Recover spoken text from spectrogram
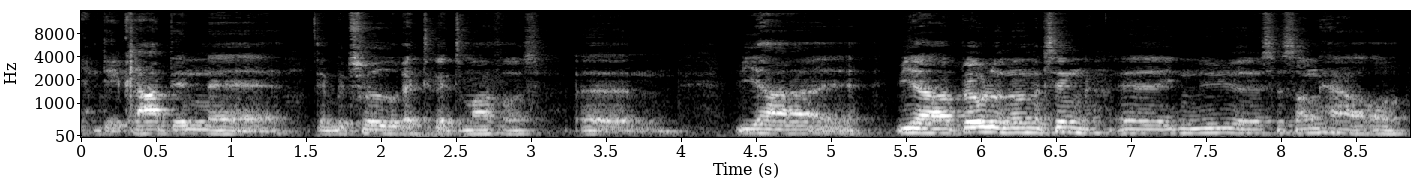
Jamen, det er klart, den, øh, den betød rigtig, rigtig meget for os. Øh, vi, har, øh, vi har bøvlet noget med tingene øh, i den nye øh, sæson her, og,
